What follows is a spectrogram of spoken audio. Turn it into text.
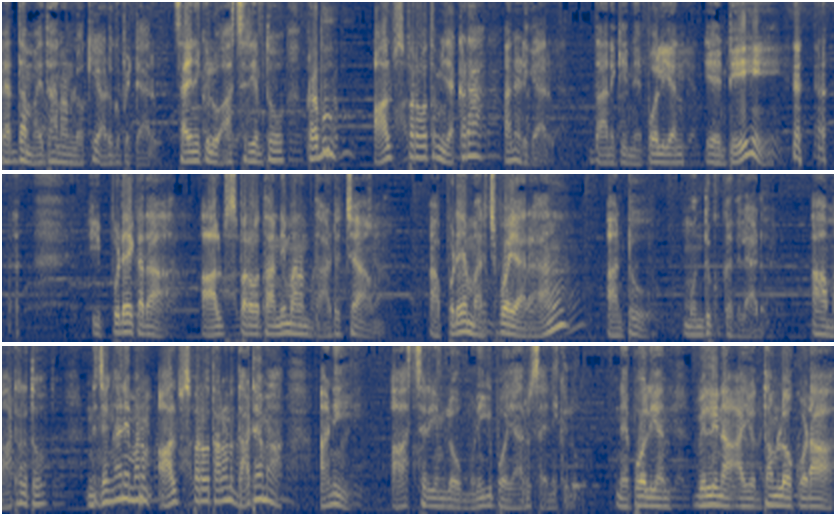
పెద్ద మైదానంలోకి అడుగుపెట్టారు. సైనికులు ఆశ్చర్యంతో ప్రభు ఆల్ప్స్ పర్వతం ఎక్కడా? అని అడిగారు. దానికి నెపోలియన్ ఏంటి? ఇప్పుడే కదా ఆల్ప్స్ పర్వతాన్ని మనం దాటుచ్చాం. అప్పుడే మర్చిపోయారా? అంటూ ముందుకు కదిలాడు. ఆ మాటలతో నిజంగానే మనం ఆల్ప్స్ పర్వతాలను దాటామా? అని ఆశ్చర్యంలో మునిగిపోయారు సైనికులు. నెపోలియన్ వెళ్ళిన ఆ యుద్ధంలో కూడా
